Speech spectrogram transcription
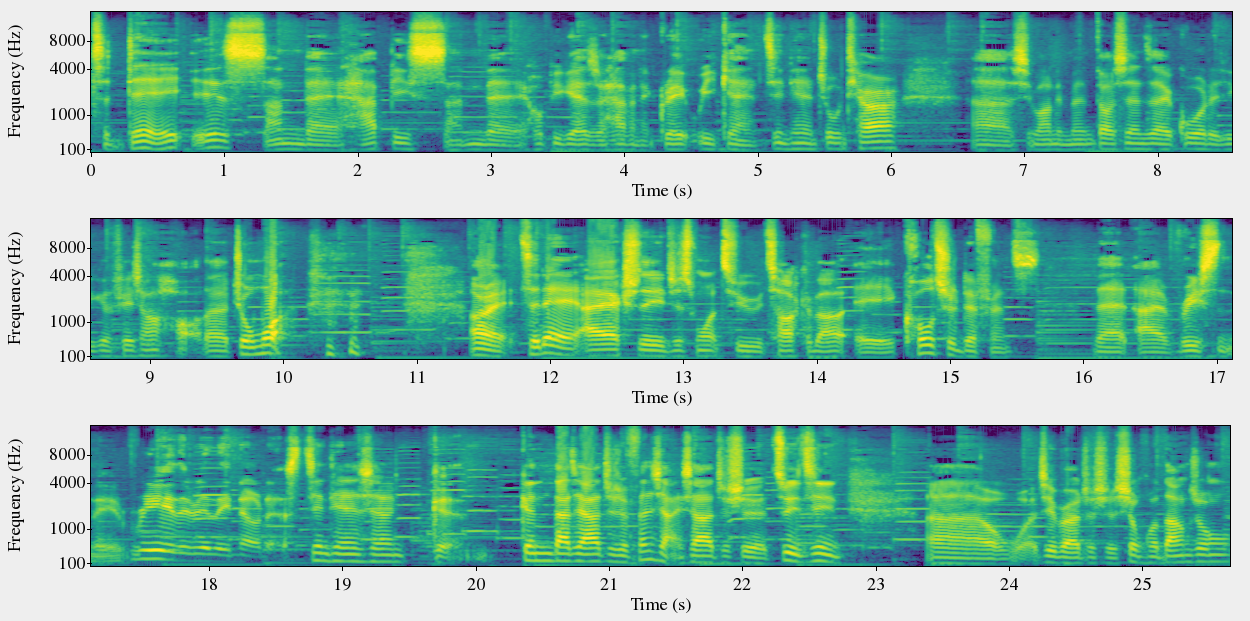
Today is Sunday. Happy Sunday. Hope you guys are having a great weekend. 今天周天儿，呃，希望你们到现在过着一个非常好的周末。 All right, today I actually just want to talk about a culture difference that I've recently really, really noticed. 今天想跟跟大家就是分享一下，就是最近，呃，我这边就是生活当中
